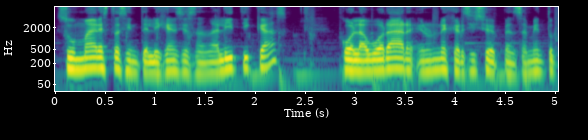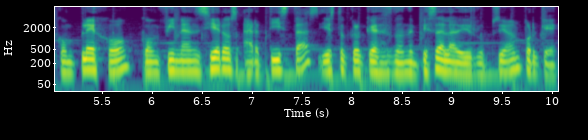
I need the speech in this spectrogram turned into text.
sumar estas inteligencias analíticas colaborar en un ejercicio de pensamiento complejo con financieros artistas, y esto creo que es donde empieza la disrupción, porque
